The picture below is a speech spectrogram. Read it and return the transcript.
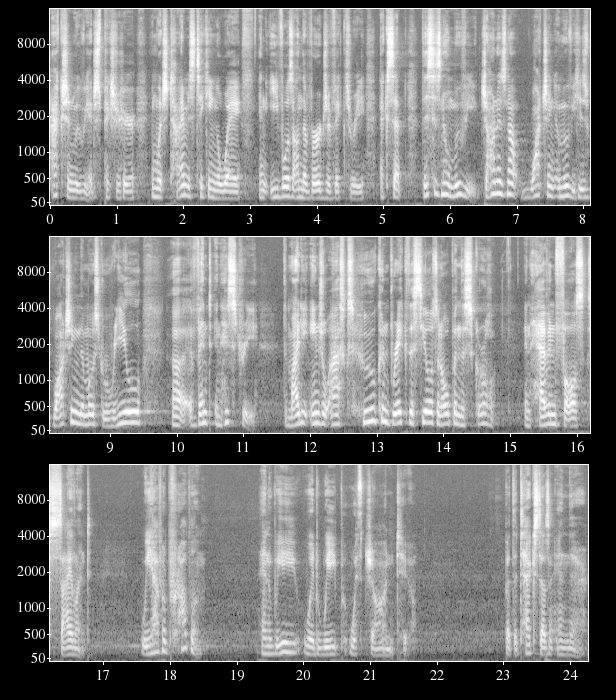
action movie I just picture here, in which time is ticking away and evil is on the verge of victory. Except this is no movie. John is not watching a movie, he's watching the most real uh, event in history. The mighty angel asks, Who can break the seals and open the scroll? And heaven falls silent. We have a problem. And we would weep with John too. But the text doesn't end there.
